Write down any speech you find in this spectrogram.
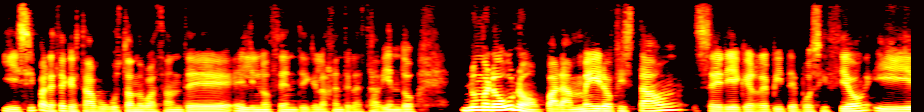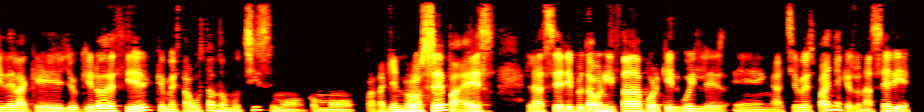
Y sí parece que está gustando bastante El Inocente y que la gente la está viendo. Número uno para Mayor of Town, serie que repite posición y de la que yo quiero decir que me está gustando muchísimo. Como para quien no lo sepa, es la serie protagonizada por Kate Winslet en HBO España, que es una serie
